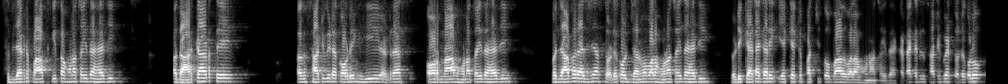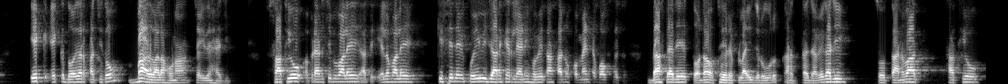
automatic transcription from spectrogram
ਸਬਜੈਕਟ ਪਾਸ ਕੀਤਾ ਹੋਣਾ ਚਾਹੀਦਾ ਹੈ ਜੀ। ਆਧਾਰ ਕਾਰਡ ਤੇ ਸਰਟੀਫਿਕੇਟ ਅਕੋਰਡਿੰਗ ਹੀ ਐਡਰੈਸ ਔਰ ਨਾਮ ਹੋਣਾ ਚਾਹੀਦਾ ਹੈ ਜੀ। ਪੰਜਾਬ ਰੈਜ਼ੀਡੈਂਸ ਤੁਹਾਡੇ ਕੋਲ ਜਨਮ ਵਾਲਾ ਹੋਣਾ ਚਾਹੀਦਾ ਹੈ ਜੀ। ਤੁਹਾਡੀ ਕੈਟਾਗਰੀ 1-1-25 ਤੋਂ ਬਾਅਦ ਵਾਲਾ ਹੋਣਾ ਚਾਹੀਦਾ ਹੈ। ਕੈਟਾਗਰੀ ਦਾ ਸਰਟੀਫਿਕੇਟ ਤੁਹਾਡੇ ਕੋਲ 1-1-2025 ਤੋਂ ਬਾਅਦ ਵਾਲਾ ਹੋਣਾ ਚਾਹੀਦਾ ਹੈ ਜੀ। ਸਾਥੀਓ ਅਪ੍ਰੈਂਟਿਸਸ਼ਿਪ ਵਾਲੇ ਅਤੇ ਇਲਮ ਵਾਲੇ, ਕਿਸੇ ਨੇ ਵੀ ਕੋਈ ਵੀ ਜਾਣਕਾਰੀ ਲੈਣੀ ਹੋਵੇ ਤਾਂ ਸਾਨੂੰ ਕਮੈਂਟ ਬਾਕਸ ਵਿੱਚ ਦੱਸ ਦਿਆ ਜੇ, ਤੁਹਾਡਾ ਉੱਥੇ ਰਿਪਲਾਈ ਜ਼ਰੂਰ ਕਰ ਦਿੱਤਾ ਜਾਵੇਗਾ ਜੀ। ਸੋ ਧੰਨਵਾਦ, ਸਾਥੀਓ।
